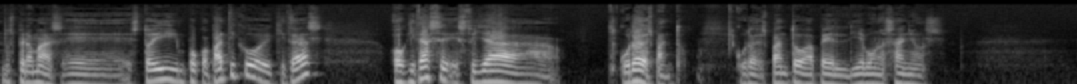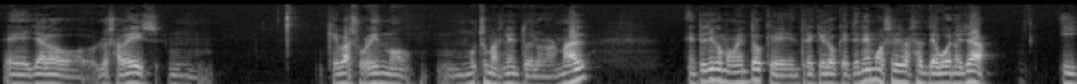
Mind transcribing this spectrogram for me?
No espero más. Eh, estoy un poco apático, quizás. O quizás estoy ya curado de espanto. Curado de espanto. Apple lleva unos años. Eh, ya lo, lo sabéis que va a su ritmo mucho más lento de lo normal. Entonces llega un momento que entre que lo que tenemos es bastante bueno ya y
